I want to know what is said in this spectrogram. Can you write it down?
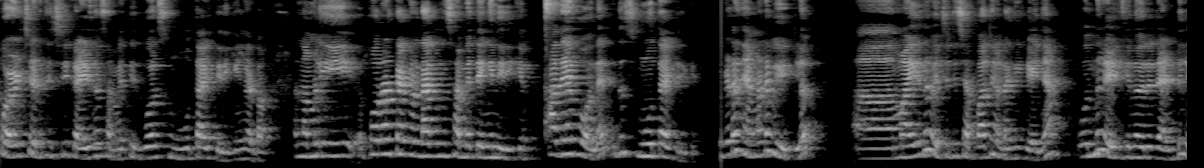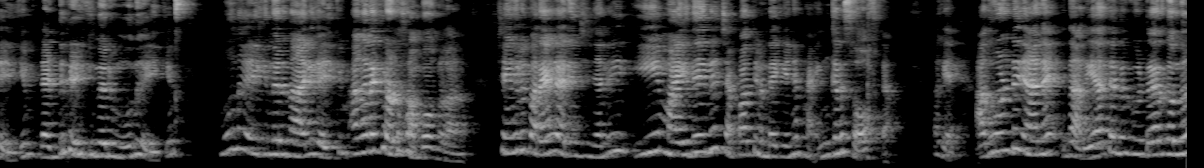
കുഴച്ചെടുത്ത് ഇച്ചിരി കഴിയുന്ന സമയത്ത് ഇതുപോലെ സ്മൂത്ത് ആയിട്ടിരിക്കും കേട്ടോ. നമ്മൾ ഈ പൊറോട്ട ഒക്കെ ഉണ്ടാക്കുന്ന സമയത്ത് എങ്ങനെ ഇരിക്കും? അതേപോലെ ഇത് സ്മൂത്ത് ആയിട്ടിരിക്കും. ഇവിടെ ഞങ്ങളുടെ വീട്ടിൽ മൈദ വെച്ചിട്ട് ചപ്പാത്തി ഉണ്ടാക്കി കഴിഞ്ഞാൽ ഒന്ന് കഴിക്കുന്നവർ രണ്ട് കഴിക്കും രണ്ട് കഴിക്കുന്നവർ മൂന്ന് കഴിക്കും മൂന്ന് കഴിക്കുന്നവർ നാല് കഴിക്കും അങ്ങനെയൊക്കെയുള്ള സംഭവങ്ങളാണ്. പക്ഷേ എങ്കിൽ പറയാൻ കാര്യം വെച്ച് കഴിഞ്ഞാൽ ഈ മൈദയിൽ ചപ്പാത്തി ഉണ്ടാക്കി കഴിഞ്ഞാൽ ഭയങ്കര സോഫ്റ്റാണ് ഓക്കെ അതുകൊണ്ട് ഞാൻ ഇത് അറിയാത്ത എന്റെ കൂട്ടുകാർക്കൊന്ന്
